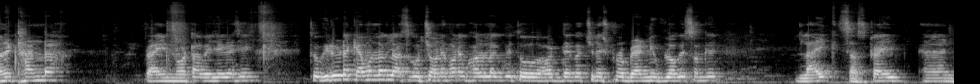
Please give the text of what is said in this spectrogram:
অনেক ঠান্ডা প্রায় নটা বেজে গেছে। তো ভিডিওটা কেমন লাগল? আশা করছি অনেক অনেক ভালো লাগবে। তো আবার দেখা হচ্ছে নেক্সট কোনো ব্র্যান্ড নিউ ব্লগের সঙ্গে। লাইক সাবস্ক্রাইব অ্যান্ড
